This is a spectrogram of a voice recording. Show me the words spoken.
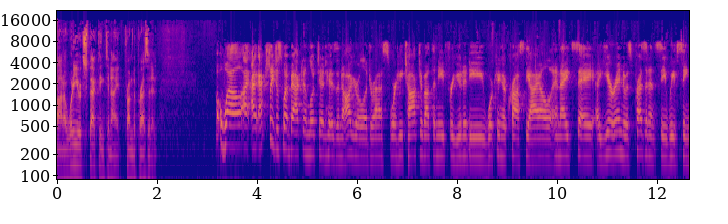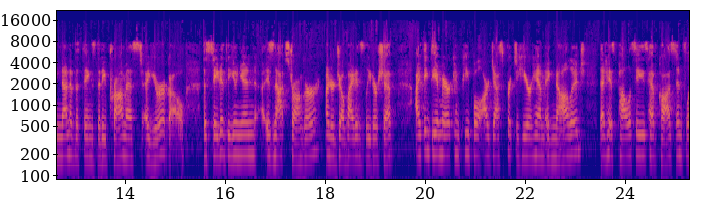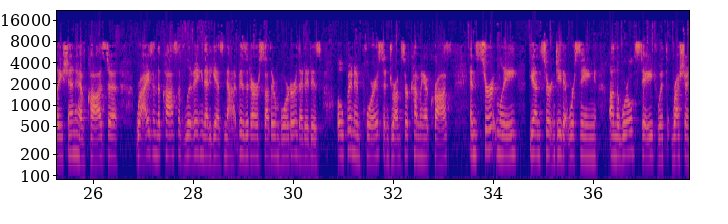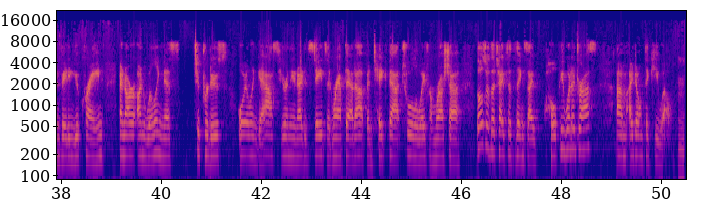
Ronna, what are you expecting tonight from the president? Well, I, I, actually just went back and looked at his inaugural address where he talked about the need for unity working across the aisle. And I'd say a year into his presidency, we've seen none of the things that he promised a year ago. The State of the Union is not stronger under Joe Biden's leadership. I think the American people are desperate to hear him acknowledge that his policies have caused inflation, have caused a rise in the cost of living, that he has not visited our southern border, that it is open and porous and drugs are coming across. And certainly the uncertainty that we're seeing on the world stage with Russia invading Ukraine and our unwillingness to produce oil and gas here in the United States and ramp that up and take that tool away from Russia. Those are the types of things I hope he would address. Um, I don't think he will. Mm.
